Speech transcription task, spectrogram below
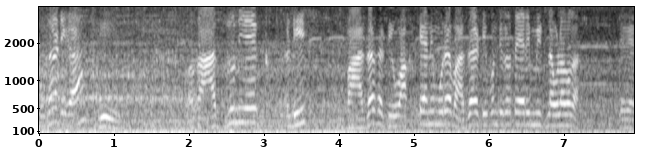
पुन्हा ठीक बघा अजून एक डिश भाजासाठी वाकटे आणि मुऱ्या भाजासाठी पण तिकडे तयारी मीठ लावला बघा. त्या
